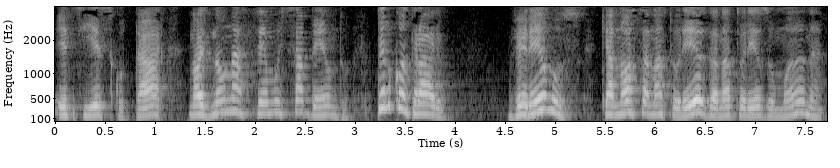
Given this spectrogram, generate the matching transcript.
esse escutar, nós não nascemos sabendo. Pelo contrário, veremos que a nossa natureza, a natureza humana,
